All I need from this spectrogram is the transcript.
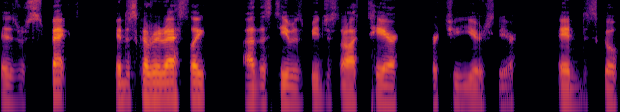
his respect in Discovery Wrestling. Uh, this team has been just on a tear for two years here in Disco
